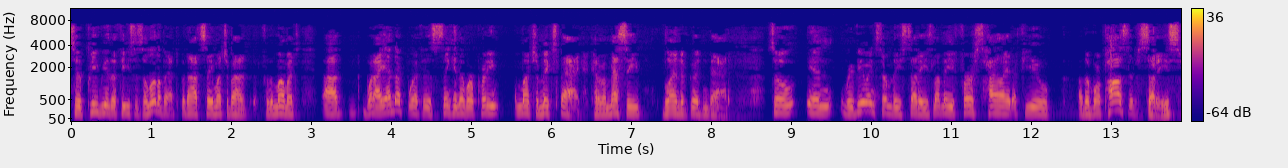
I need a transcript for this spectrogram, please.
to preview the thesis a little bit, but not say much about it for the moment, uh, what I end up with is thinking that we're pretty much a mixed bag, kind of a messy blend of good and bad. So in reviewing some of these studies, let me first highlight a few of the more positive studies.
